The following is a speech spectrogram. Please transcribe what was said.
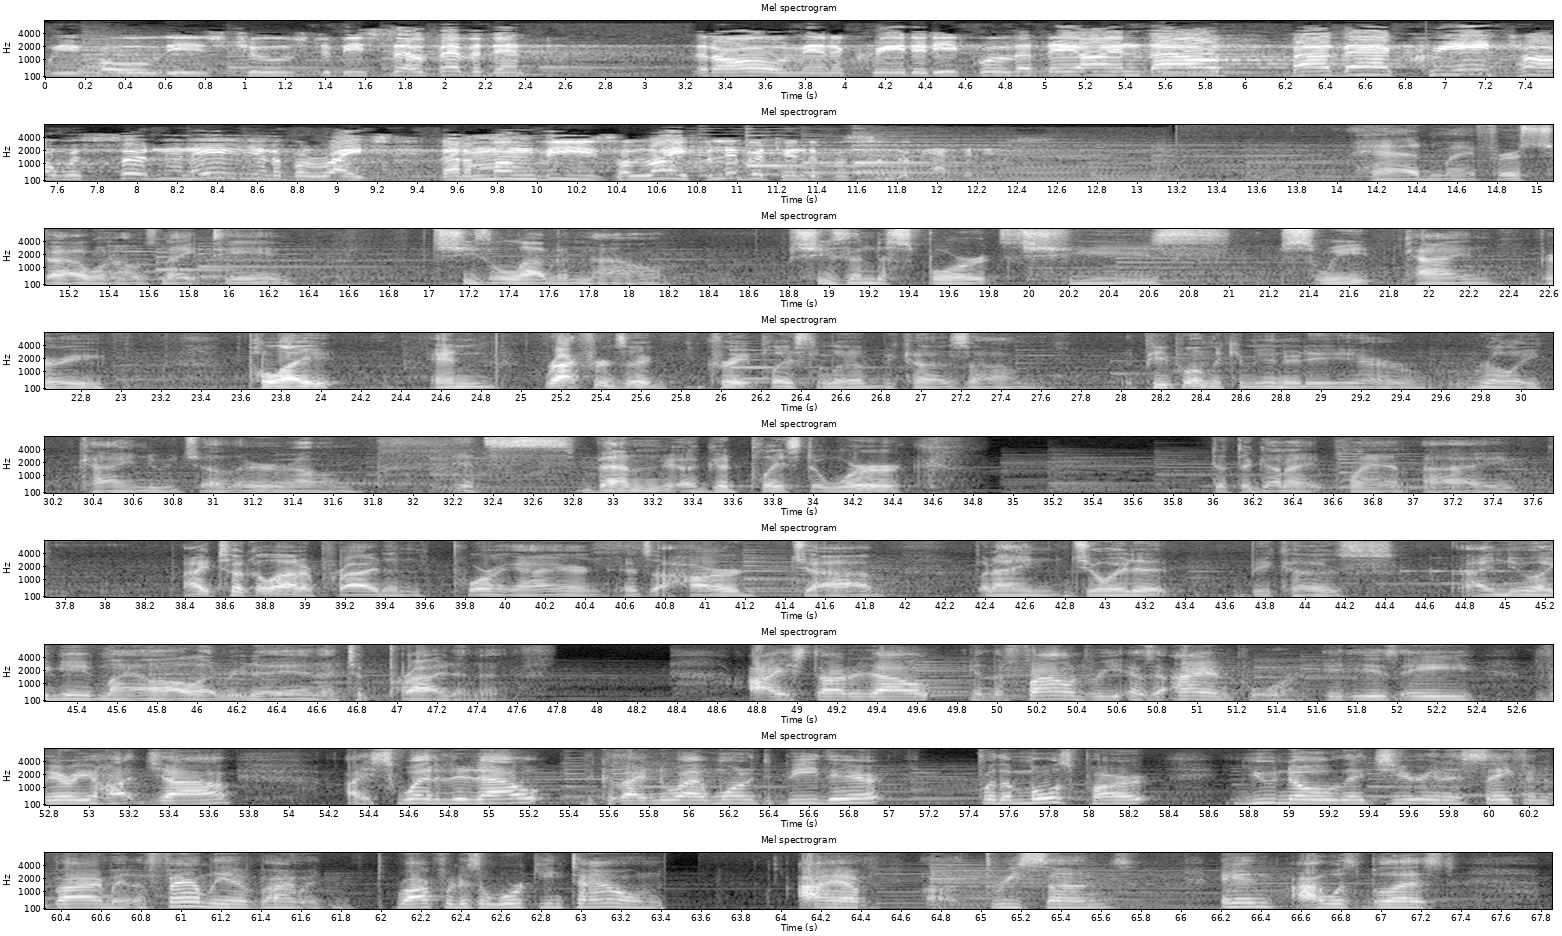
We hold these truths to be self-evident, that all men are created equal, that they are endowed by their Creator with certain inalienable rights, that among these are life, liberty, and the pursuit of happiness. I Had my first child when I was 19. She's 11 now. She's into sports. She's sweet, kind, very polite. And Rockford's a great place to live because um, the people in the community are really kind to each other. Um, it's been a good place to work. At the gunite plant, I, I took a lot of pride in pouring iron. It's a hard job, but I enjoyed it because I knew I gave my all every day and I took pride in it. I started out in the foundry as an iron pourer. It is a very hot job. I sweated it out because I knew I wanted to be there. For the most part, you know that you're in a safe environment, a family environment. Rockford is a working town. I have uh, three sons, and I was blessed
